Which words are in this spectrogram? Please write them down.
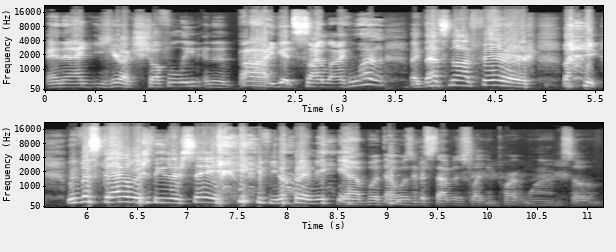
And then I, you hear like shuffling, and then bah, you get sidelined. Like what? Like that's not fair. Like we've established these are safe. you know what I mean? Yeah, but that wasn't established like in part one. So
